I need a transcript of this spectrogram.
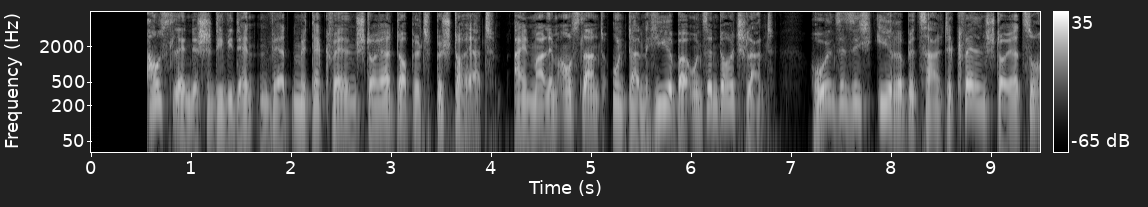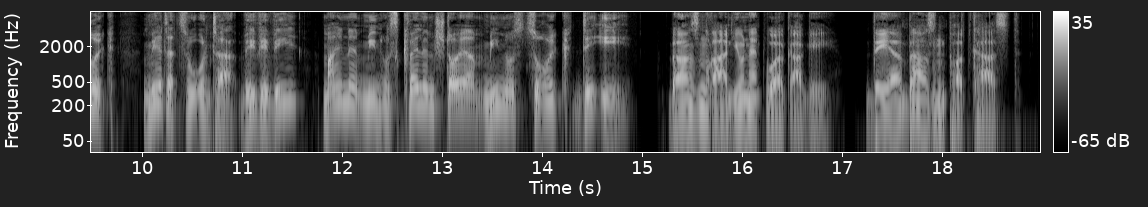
Ausländische Dividenden werden mit der Quellensteuer doppelt besteuert. Einmal im Ausland und dann hier bei uns in Deutschland. Holen Sie sich Ihre bezahlte Quellensteuer zurück. Mehr dazu unter www.meine-quellensteuer-zurück.de. Börsenradio Network AG. Der Börsenpodcast.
